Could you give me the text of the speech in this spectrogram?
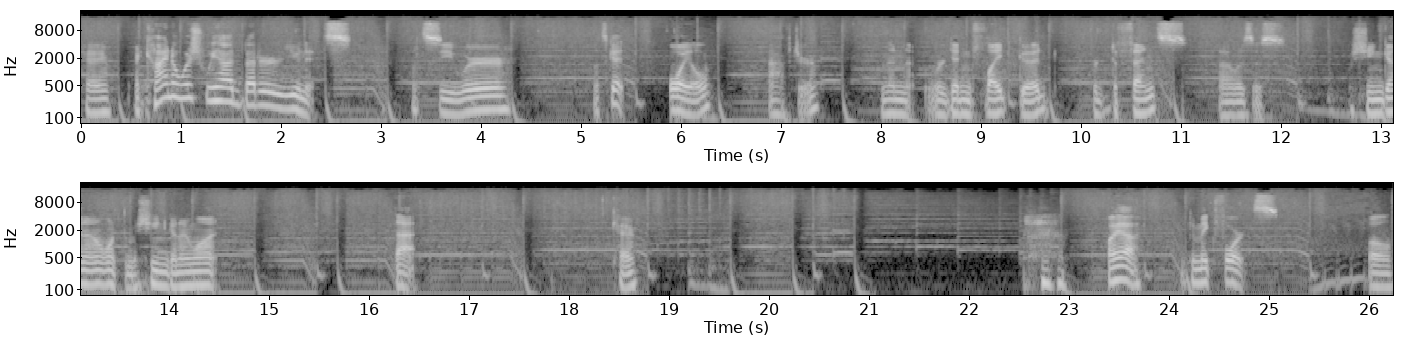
Okay. I kind of wish we had better units. Let's see, we're... Let's get oil after. And then we're getting flight, good. For defense, uh, what's this? Machine gun, I don't want the machine gun, I want... That. Okay. oh yeah, we can make forts. Well,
